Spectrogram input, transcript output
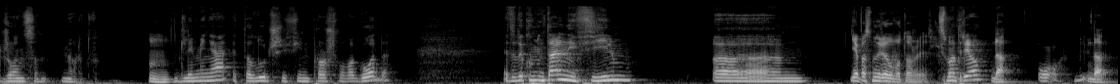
Джонсон мертв. Мгм. Для меня это лучший фильм прошлого года. Это документальный фильм. Эм, Я посмотрел его тоже, если что. Смотрел? Да, О, да.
